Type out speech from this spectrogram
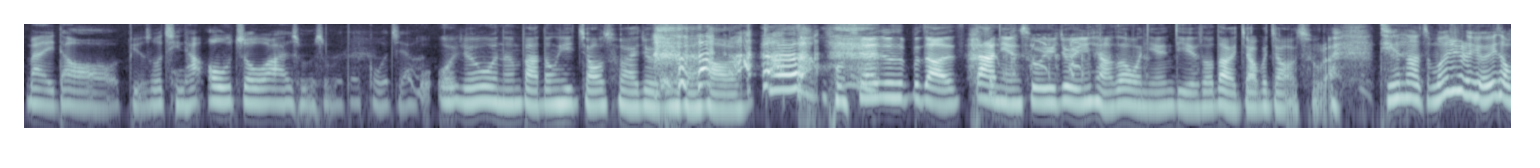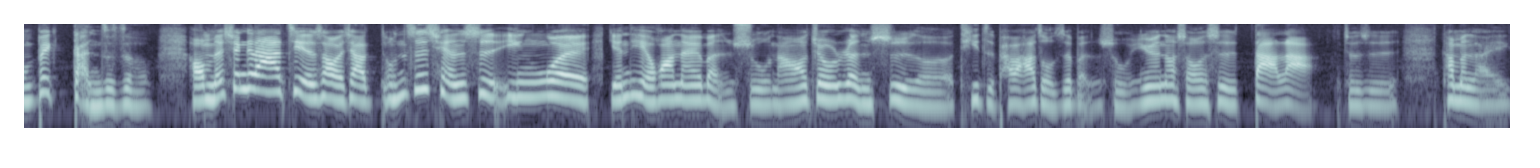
卖到比如说其他欧洲啊什么什么的国家，我觉得我能把东西交出来就已经很好了。我现在就是不知道大年初一就已经想说，我年底的时候到底交不交得出来？天哪，怎么会觉得有一种被赶着走？好，我们先跟大家介绍一下，我们之前是因为《盐铁花》那一本书，然后就认识了《梯子啪啪走》这本书，因为那时候是大辣。就是他们来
